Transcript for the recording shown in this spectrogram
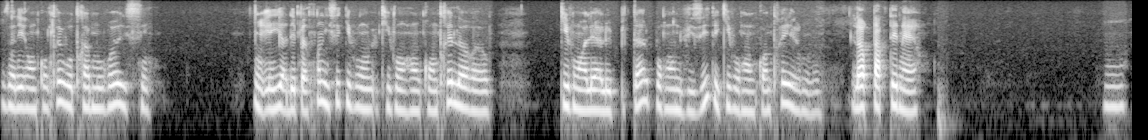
Vous allez rencontrer votre amoureux ici. Et il y a des personnes ici qui vont, qui vont rencontrer leur, euh, qui vont aller à l'hôpital pour rendre visite et qui vont rencontrer euh, leur partenaire. Mm.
